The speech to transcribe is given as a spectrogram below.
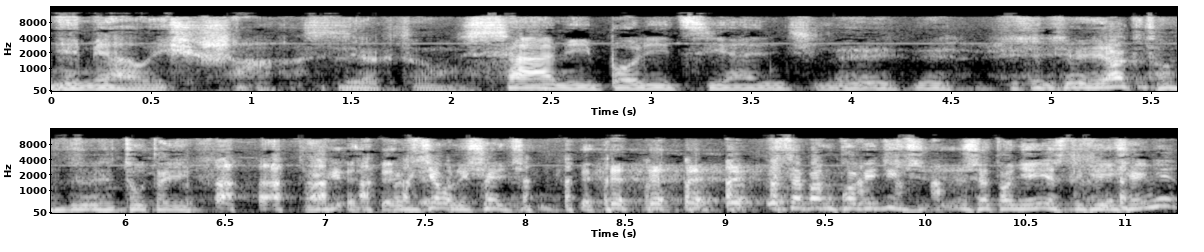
nie miałeś szans. Jak to? Sami policjanci. Jak to tutaj? Gdzie on siedzi? Chce pan powiedzieć, że to nie jest więzienie?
